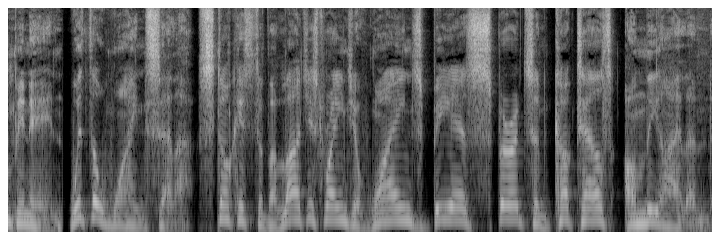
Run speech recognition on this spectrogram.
Jumping in with the Wine Cellar, stockist of the largest range of wines, beers, spirits, and cocktails on the island.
